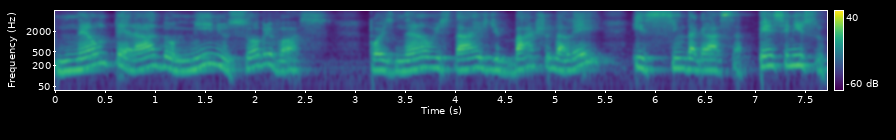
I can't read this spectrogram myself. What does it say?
não terá domínio sobre vós pois não estáis debaixo da lei e sim da graça. Pense nisso.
